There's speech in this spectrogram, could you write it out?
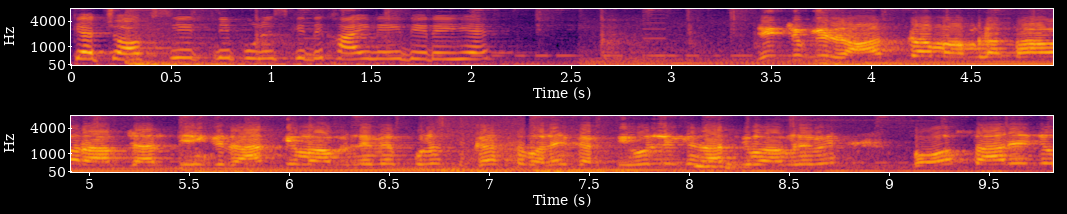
क्या चौकसी इतनी पुलिस की दिखाई नहीं दे रही है? जी, चूँकि रात का मामला था और आप जानते हैं कि रात के मामले में पुलिस गश्त भले करती हो, लेकिन रात के मामले में बहुत सारे जो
